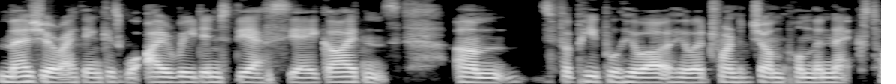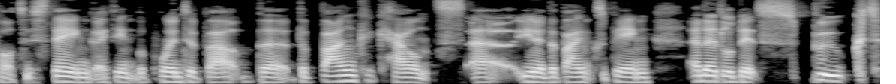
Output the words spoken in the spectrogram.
measure. I think is what I read into the FCA guidance um, for people who are who are trying to jump on the next hottest thing. I think the point about the the bank accounts, uh, you know, the banks being a little bit spooked.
